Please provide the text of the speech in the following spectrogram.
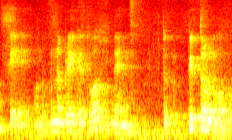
ಓಕೆ ಒಂದು ಪುನಃ ಬ್ರೇಕ್ ಎತ್ತುವ ದೆನ್ ಫಿಫ್ತ್ ರೌಂಡ್ಗೆ ಹೋಗು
